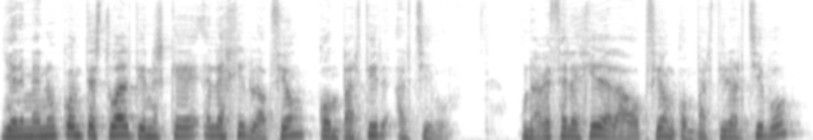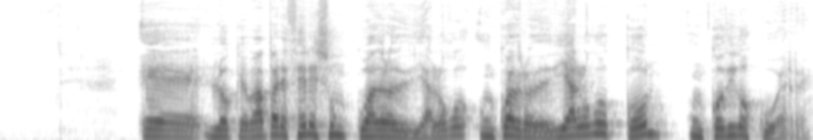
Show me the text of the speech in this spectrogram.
Y en el menú contextual tienes que elegir la opción compartir archivo. Una vez elegida la opción compartir archivo, eh, lo que va a aparecer es un cuadro de diálogo, un cuadro de diálogo con un código QR.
